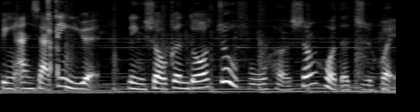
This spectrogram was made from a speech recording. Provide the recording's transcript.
并按下订阅，领受更多祝福和生活的智慧。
